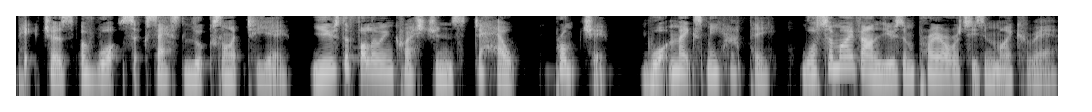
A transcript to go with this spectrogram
pictures of what success looks like to you. Use the following questions to help prompt you. What makes me happy? What are my values and priorities in my career?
